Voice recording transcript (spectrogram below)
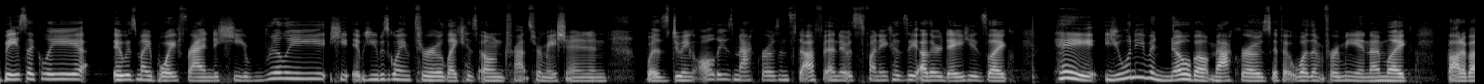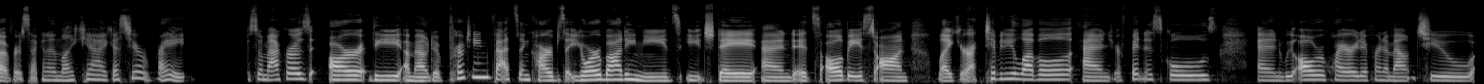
Basically, it was my boyfriend. He really he he was going through like his own transformation and was doing all these macros and stuff. And it was funny because the other day he's like, "Hey, you wouldn't even know about macros if it wasn't for me." And I'm like, thought about it for a second. I'm like, "Yeah, I guess you're right." So, macros are the amount of protein, fats, and carbs that your body needs each day. And it's all based on like your activity level and your fitness goals. And we all require a different amount too,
